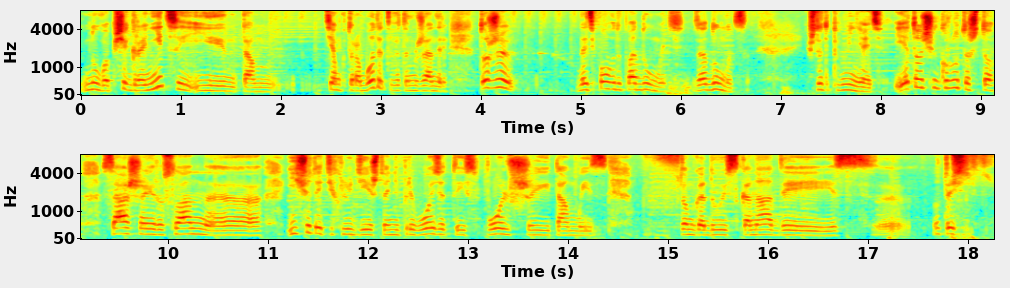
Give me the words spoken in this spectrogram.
ну, вообще границы и там тем, кто работает в этом жанре, тоже дать поводу подумать, задуматься, что-то поменять. И это очень круто, что Саша и Руслан э, ищут этих людей, что они привозят из Польши, и там из в том году из Канады, из, э, ну то есть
